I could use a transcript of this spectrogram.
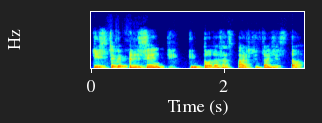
que esteve presente em todas as partes da gestão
